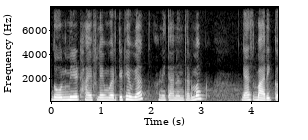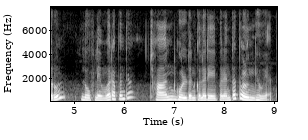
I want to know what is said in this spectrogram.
दोन मिनिट हाय फ्लेमवरती ठेवूयात आणि त्यानंतर मग गॅस बारीक करून लो फ्लेमवर आपण त्या छान गोल्डन कलर येईपर्यंत तळून घेऊयात.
